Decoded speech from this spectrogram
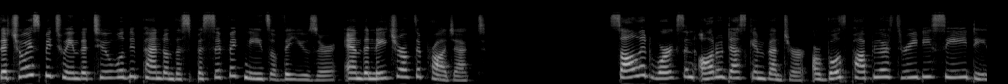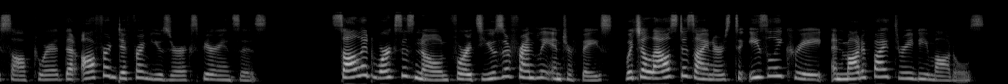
The choice between the two will depend on the specific needs of the user and the nature of the project. SolidWorks and Autodesk Inventor are both popular 3D CAD software that offer different user experiences. SolidWorks is known for its user-friendly interface, which allows designers to easily create and modify 3D models.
